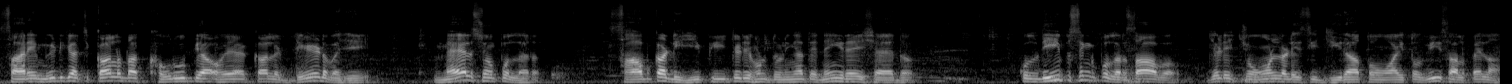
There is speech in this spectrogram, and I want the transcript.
ਸਾਰੇ ਮੀਡੀਆ 'ਚ ਕੱਲ ਦਾ ਖੌਰੂ ਪਿਆ ਹੋਇਆ ਕੱਲ 1:30 ਵਜੇ ਮਹਿਲ ਸਿੰਘ ਭੁੱਲਰ ਸਾਬਕਾ ਡੀਜੀਪੀ ਜਿਹੜੇ ਹੁਣ ਦੁਨੀਆ ਤੇ ਨਹੀਂ ਰਹੇ ਸ਼ਾਇਦ, ਕੁਲਦੀਪ ਸਿੰਘ ਭੁੱਲਰ ਸਾਹਿਬ ਜਿਹੜੇ ਚੋਣ ਲੜੇ ਸੀ ਜੀਰਾ ਤੋਂ ਅੱਜ ਤੋਂ 20 ਸਾਲ ਪਹਿਲਾਂ,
